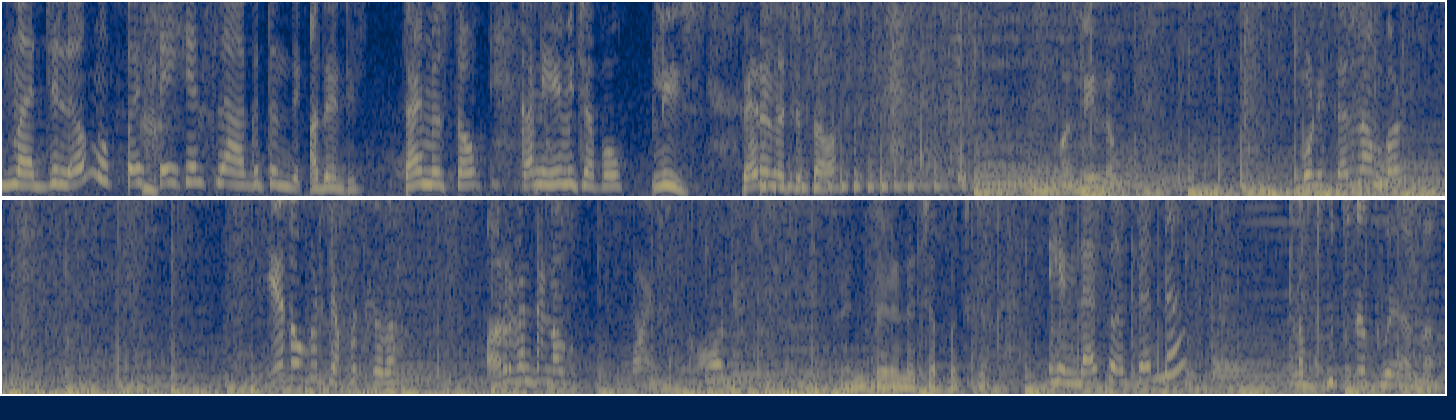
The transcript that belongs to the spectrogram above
మధ్యలో ముప్పై స్టేషన్స్లో ఆగుతుంది అదేంటి? టైం ఇస్తావు కానీ ఏమి చెప్పవు. ప్లీజ్ పేరైనా చెప్తావా? మళ్ళీ నవ్వు. పోనీ సెల్ నంబర్ ఏదో ఒకటి చెప్పొచ్చు కదా. అరగంట నాకు ఫ్రెండ్ పేరైనా చెప్పొచ్చుగా? ఇందాక వద్దన్నా? నా బుద్ధి తక్కువే అన్నాను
